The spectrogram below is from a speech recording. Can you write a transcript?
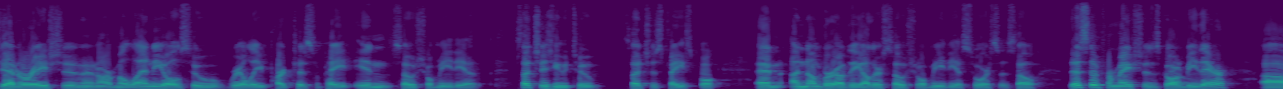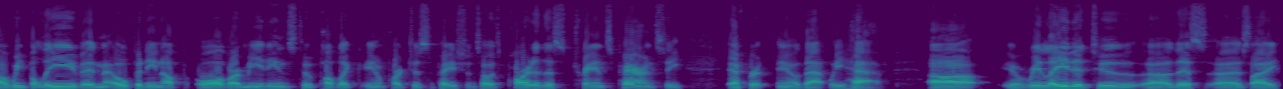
generation and our millennials who really participate in social media, such as YouTube, such as Facebook, and a number of the other social media sources. So this information is going to be there. Uh, we believe in opening up all of our meetings to public you know, participation. So it's part of this transparency effort you know, that we have. Uh, you know, related to uh, this, as I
